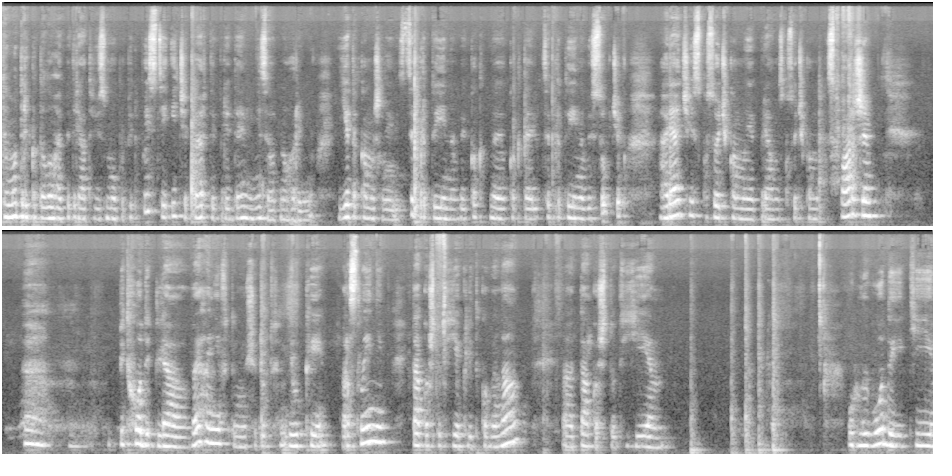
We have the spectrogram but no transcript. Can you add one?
Тому три каталога підряд візьму по підписці, і четвертий прийде мені за одну гривню. Є така можливість. Це протеїновий е, коктейль, це протеїновий супчик, гарячий з кусочками, прямо з кусочками спаржі. Е, Підходить для веганів, тому що тут білки рослинні, також тут є клітковина, е, також тут є углеводи, які,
